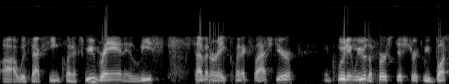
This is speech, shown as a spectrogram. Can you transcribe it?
uh, with vaccine clinics. We ran at least seven or eight clinics last year, including we were the first district. We bused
